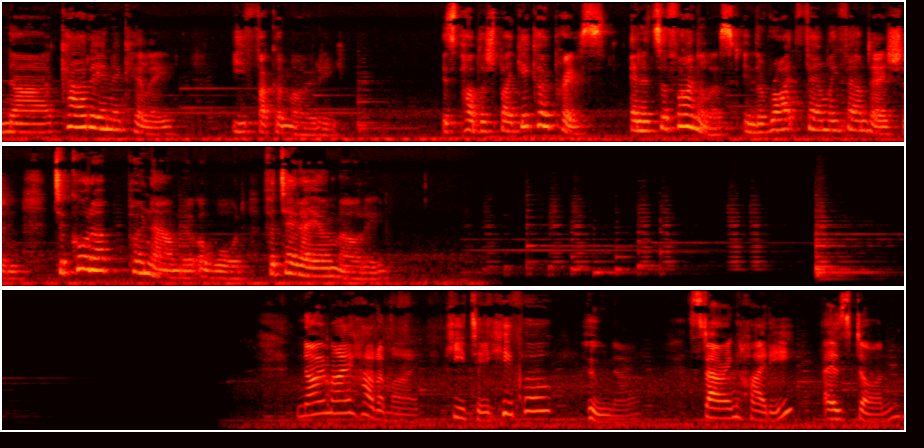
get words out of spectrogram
Na Karena Kelly, i Whakamauri. It's published by Gecko Press and it's a finalist in the Wright Family Foundation Te Kura Pounamu Award for Te Reo Māori. No Mai Haramai, Ki Te Hipo Huna, starring Heidi as Don,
